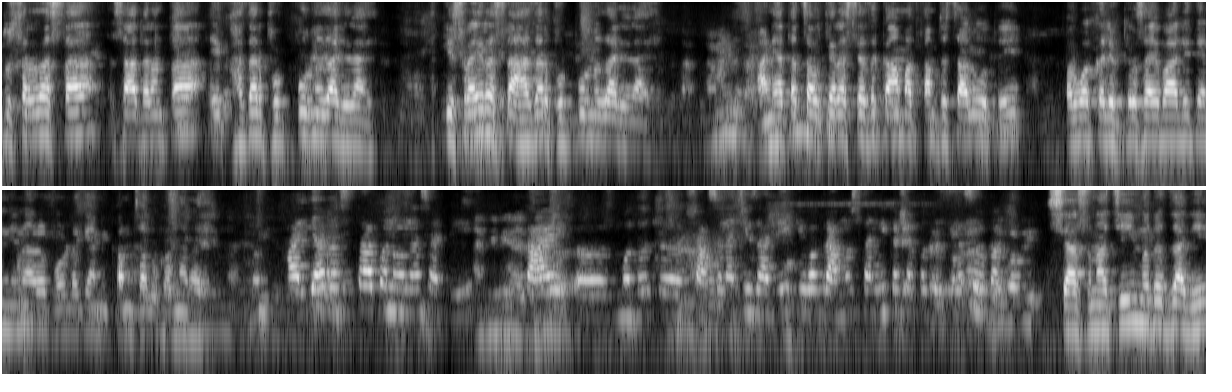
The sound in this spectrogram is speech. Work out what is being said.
दुसरा रस्ता साधारणतः एक हजार फूट पूर्ण झालेला आहे. तिसराही रस्ता हजार फूट पूर्ण झालेला आहे. आणि आता चौथ्या रस्त्याचं काम आता आमचं चालू होतंय. परवा कलेक्टर साहेब आले त्यांनी नारळ फोडला की आम्ही काम चालू करणार आहे हा या रस्ता बनवण्यासाठी काय मदत शासनाची झाली किंवा ग्रामस्थांनी कशा पद्धतीने सहभाग? शासनाची मदत झाली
